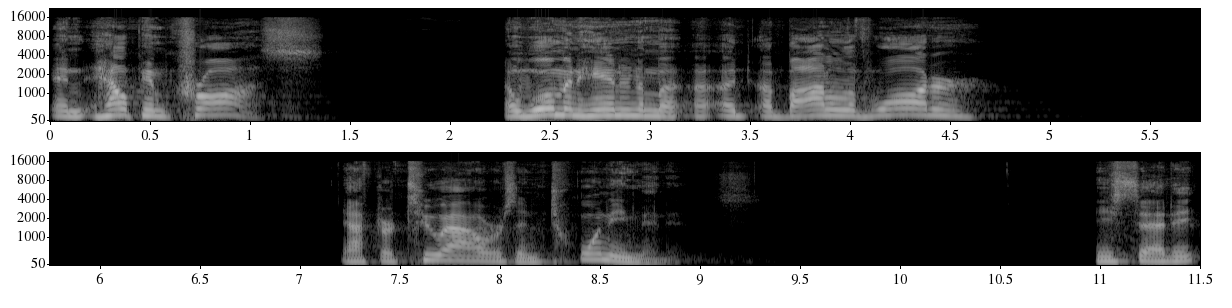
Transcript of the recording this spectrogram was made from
and help him cross. A woman handed him a, a, a bottle of water. After two hours and 20 minutes, he said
